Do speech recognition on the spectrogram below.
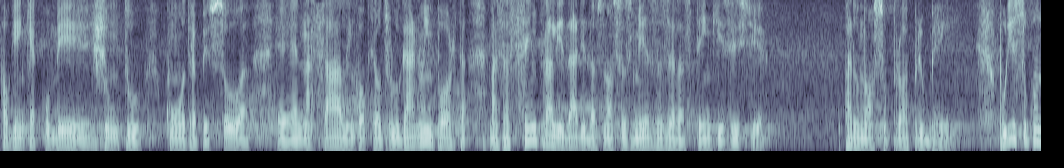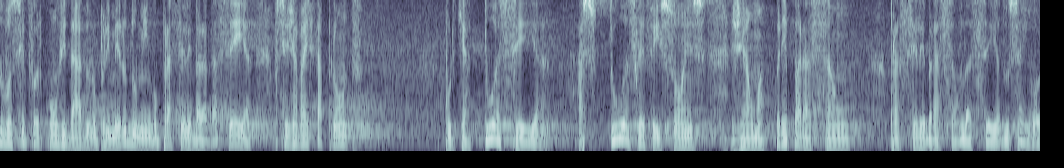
alguém quer comer junto com outra pessoa, é, na sala, em qualquer outro lugar, não importa. Mas a centralidade das nossas mesas, elas têm que existir para o nosso próprio bem. Por isso, quando você for convidado no primeiro domingo para celebrar da ceia, você já vai estar pronto, porque a tua ceia as tuas refeições já é uma preparação para a celebração da ceia do Senhor.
